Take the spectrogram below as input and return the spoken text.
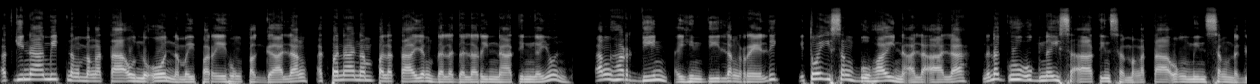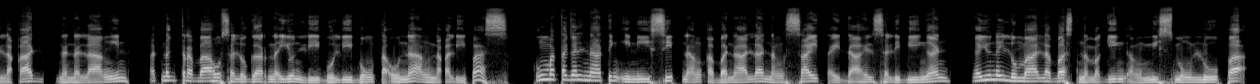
at ginamit ng mga tao noon na may parehong paggalang at pananampalatayang daladala rin natin ngayon. Ang hardin ay hindi lang relic, ito ay isang buhay na alaala na nag-uugnay sa atin sa mga taong minsang naglakad, nanalangin at nagtrabaho sa lugar na iyon libo-libong taon na ang nakalipas. Kung matagal nating inisip na ang kabanalan ng site ay dahil sa libingan, ngayon ay lumalabas na maging ang mismong lupa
